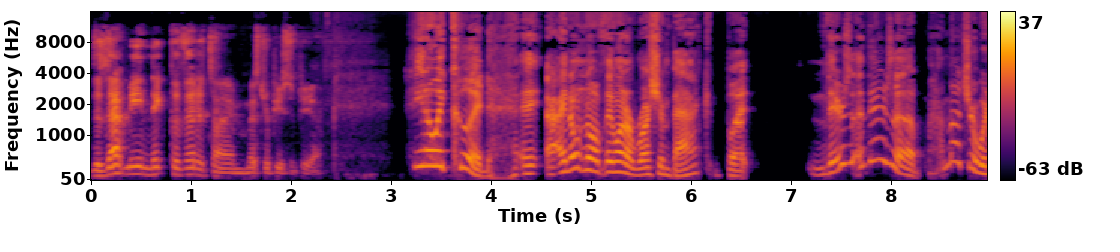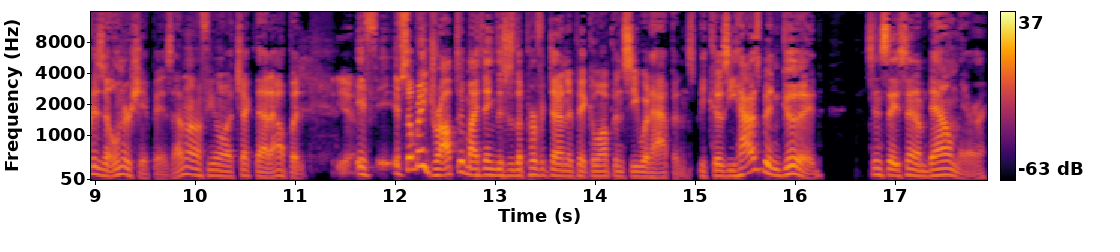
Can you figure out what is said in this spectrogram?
Does that mean Nick Pivetta time, Mister Pisapia? You know, it could. I don't know if they want to rush him back, but there's a, there's a I'm not sure what his ownership is. I don't know if you want to check that out, but yeah. if if somebody dropped him, I think this is the perfect time to pick him up and see what happens because he has been good since they sent him down there.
